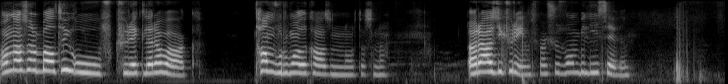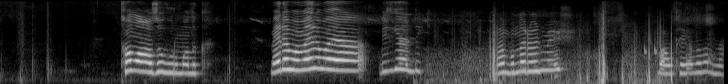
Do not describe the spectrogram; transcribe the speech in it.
Ondan sonra baltayı of küreklere bak. Tam vurmalık ağzının ortasına. Arazi küreğiymiş. Ben şu zombiliği sevdim. Tam ağza vurmalık. Merhaba merhaba ya. Biz geldik. Lan bunlar ölmüş. Baltayı alalım da.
